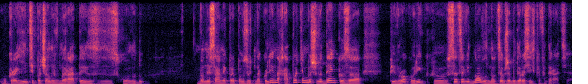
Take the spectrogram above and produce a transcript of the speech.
українці почали вмирати з, з холоду. Вони самі приповзуть на колінах, а потім ми швиденько за півроку, рік е, все це відновлено. Це вже буде Російська Федерація.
